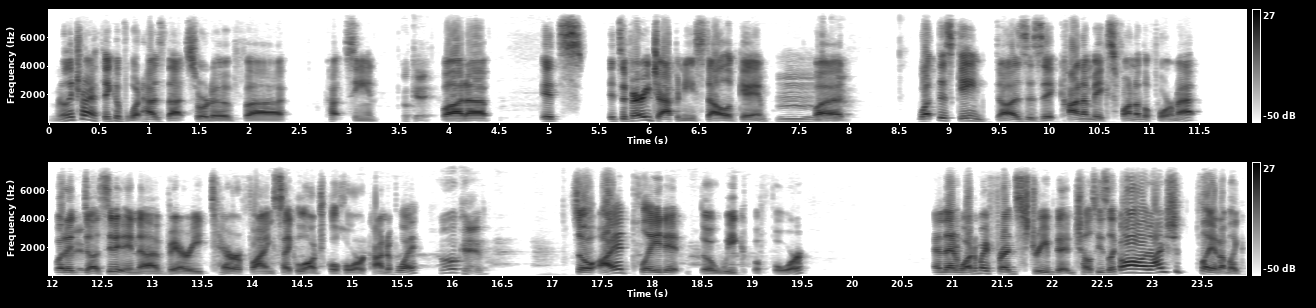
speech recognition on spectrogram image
I'm really trying to think of what has that sort of uh, cutscene. Okay. But uh, it's it's a very Japanese style of game. Mm, But- okay. What this game does is it kind of makes fun of the format, but Right. it does it in a very terrifying psychological horror kind of way. okay. So I had played it the week before, and then one of my friends streamed it, and Chelsea's like, "Oh, I should play it." I'm like,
